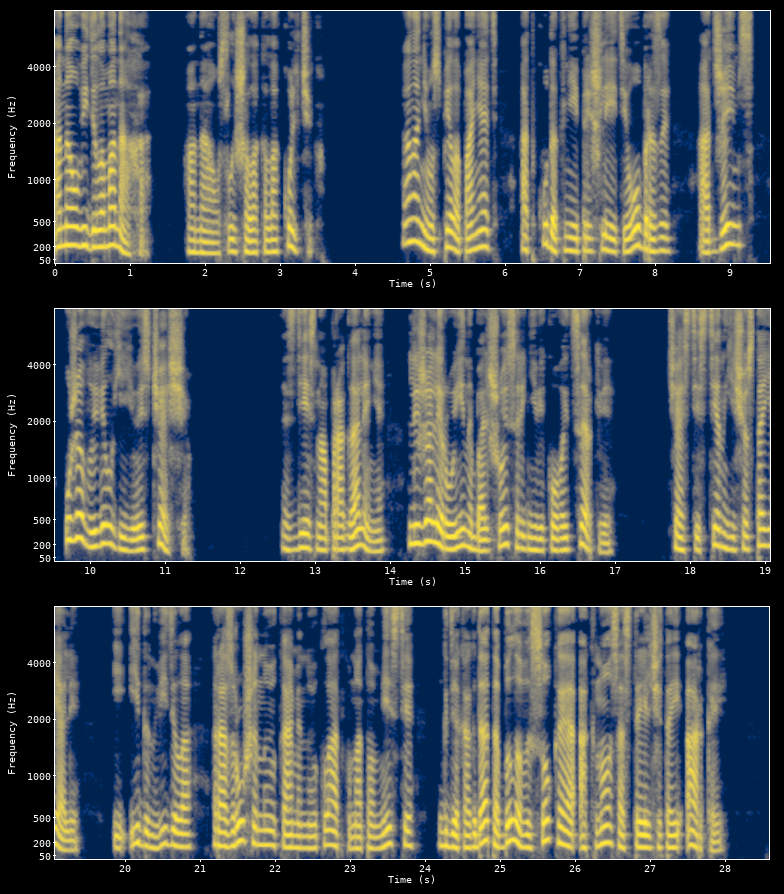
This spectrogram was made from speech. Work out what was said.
Она увидела монаха. Она услышала колокольчик. Она не успела понять, откуда к ней пришли эти образы, а Джеймс уже вывел ее из чащи. Здесь, на прогалине, лежали руины большой средневековой церкви. Части стен еще стояли, и Иден видела разрушенную каменную кладку на том месте, где когда-то было высокое окно со стрельчатой аркой.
